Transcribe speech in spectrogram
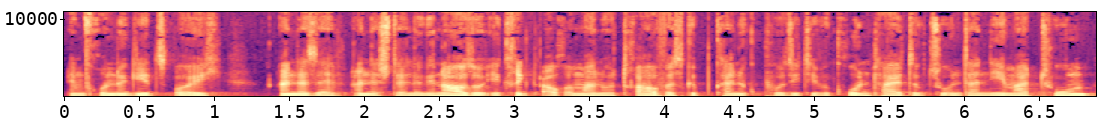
im Grunde geht's euch an der, an der Stelle genauso. Ihr kriegt auch immer nur drauf. Es gibt keine positive Grundhaltung zu Unternehmertum.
